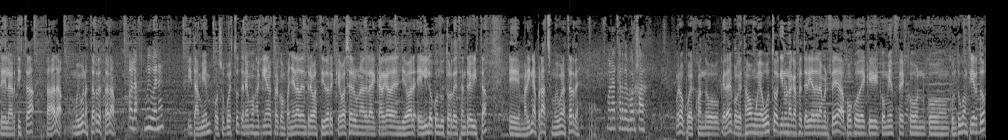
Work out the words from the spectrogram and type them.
del artista Zahara. Muy buenas tardes, Zahara. Hola, muy buenas. Y también, por supuesto, tenemos aquí a nuestra compañera de Entre Bastidores, que va a ser una de las encargadas en llevar el hilo conductor de esta entrevista, eh, Marina Prats. Muy buenas tardes. Buenas tardes, Borja. Bueno, pues cuando queráis, porque estamos muy a gusto aquí en una cafetería de la Merced, a poco de que comiences con, con, con tu concierto.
